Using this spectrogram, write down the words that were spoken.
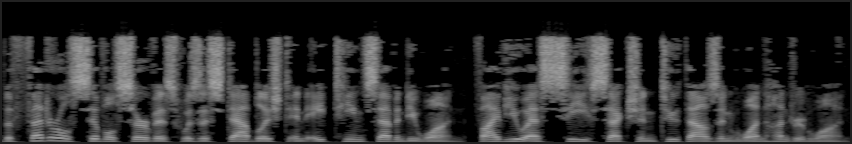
The Federal Civil Service was established in 1871 5 U.S.C. Section 2101.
